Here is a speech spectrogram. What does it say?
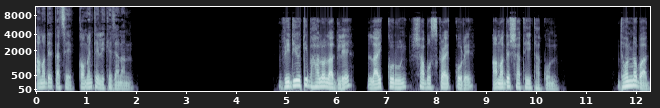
আমাদের কাছে কমেন্টে লিখে জানান। ভিডিওটি ভালো লাগলে লাইক করুন, সাবস্ক্রাইব করে আমাদের সাথেই থাকুন। ধন্যবাদ।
